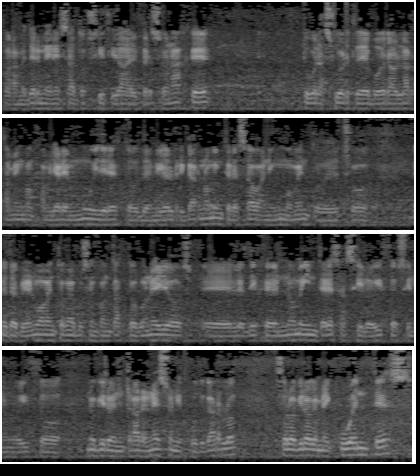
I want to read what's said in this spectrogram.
para meterme en esa toxicidad del personaje tuve la suerte de poder hablar también con familiares muy directos de Miguel Ricard. No me interesaba en ningún momento, de hecho, desde el primer momento que me puse en contacto con ellos, eh, les dije, no me interesa si lo hizo, si no lo hizo, no quiero entrar en eso ni juzgarlo, solo quiero que me cuentes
